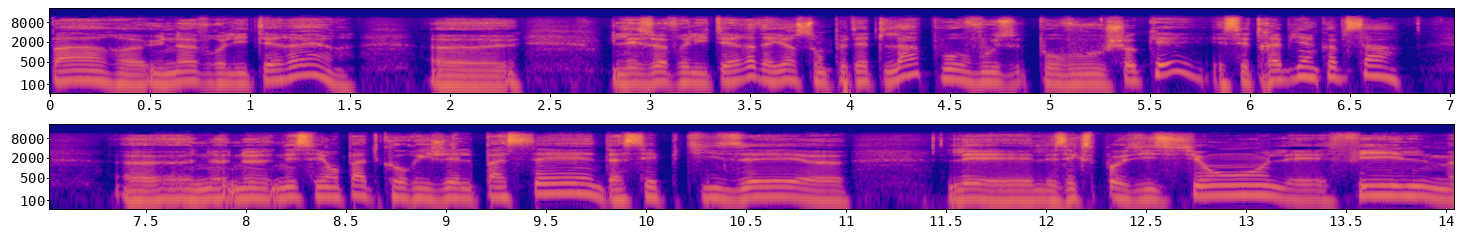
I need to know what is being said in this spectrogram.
par euh, une œuvre littéraire. Les œuvres littéraires, d'ailleurs, sont peut-être là pour vous, pour vous choquer, et c'est très bien comme ça. Ne- ne- N'essayons pas de corriger le passé, d'aseptiser les, les expositions, les films,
